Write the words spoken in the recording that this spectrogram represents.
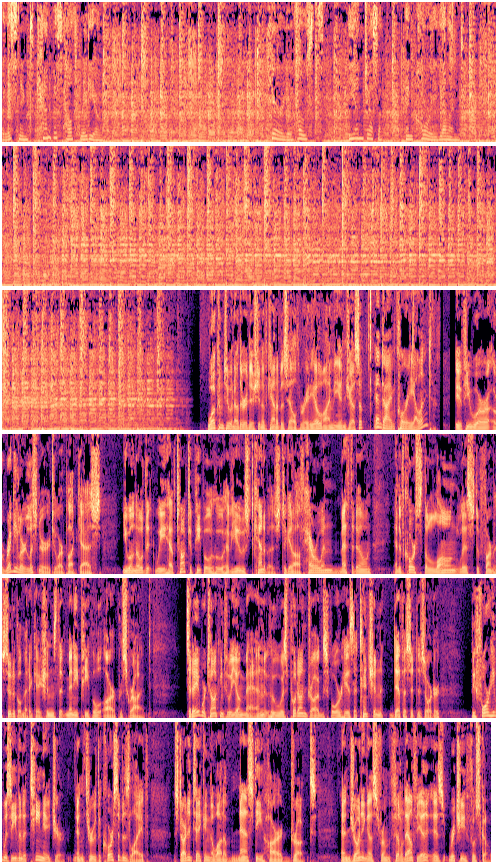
are listening to Cannabis Health Radio. Here are your hosts, Ian Jessup and Corey Yelland. Welcome to another edition of Cannabis Health Radio. I'm Ian Jessup. And I'm Corey Elland. If you are a regular listener to our podcast, you will know that we have talked to people who have used cannabis to get off heroin, methadone, and of course the long list of pharmaceutical medications that many people are prescribed. Today we're talking to a young man who was put on drugs for his attention deficit disorder before he was even a teenager, and through the course of his life, started taking a lot of nasty, hard drugs. And joining us from Philadelphia is Richie Fusco.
